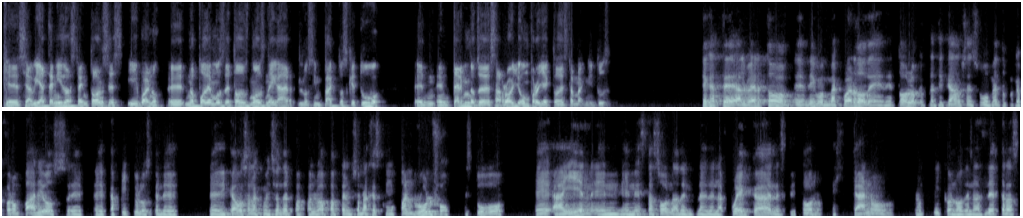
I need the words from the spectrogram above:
que se había tenido hasta entonces y bueno, eh, no podemos de todos modos negar los impactos que tuvo en, términos de desarrollo un proyecto de esta magnitud. Fíjate, Alberto, eh, digo, me acuerdo de, todo lo que platicamos en su momento, porque fueron varios eh, capítulos que le, dedicamos a la Comisión del Papaloapa, personajes como Juan Rulfo estuvo eh, ahí en, en, esta zona de, de, la cuenca, el escritor mexicano, un ícono de las letras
